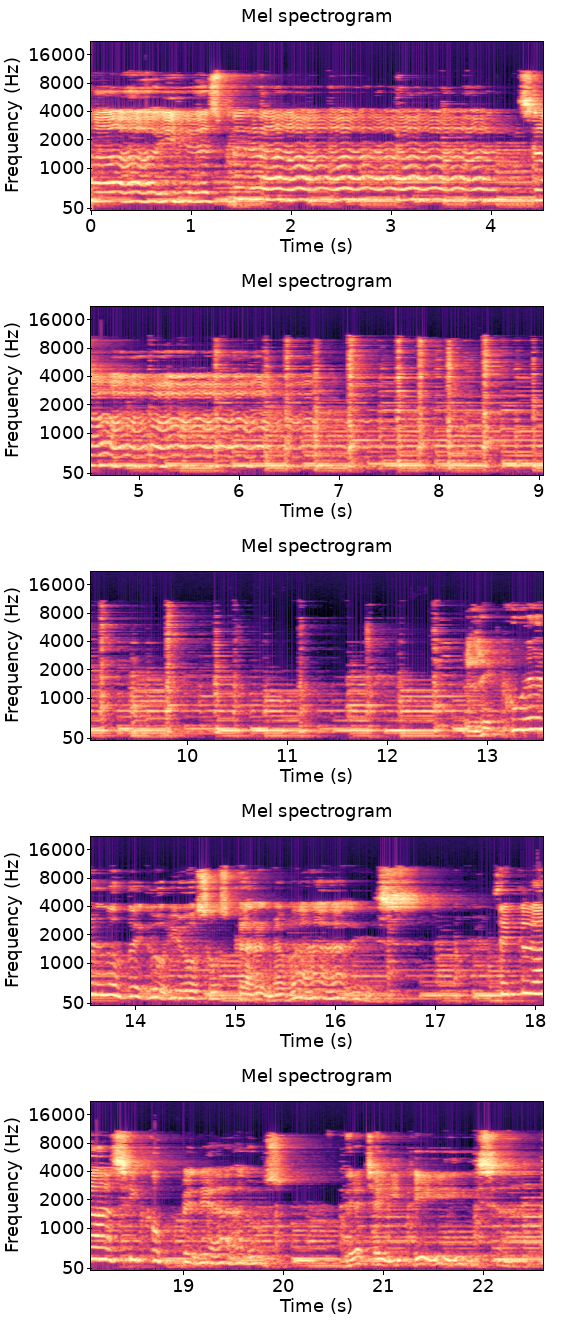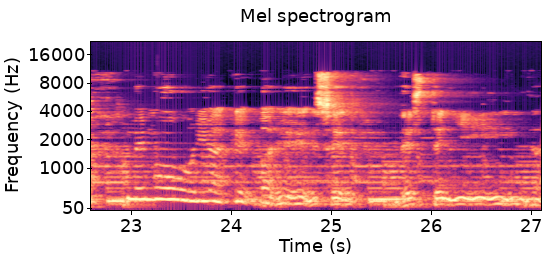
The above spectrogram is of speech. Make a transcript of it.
hay esperanza. Recuerdos de gloriosos carnavales, de clásicos peleados, de hacha y memoria que parece desteñida,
